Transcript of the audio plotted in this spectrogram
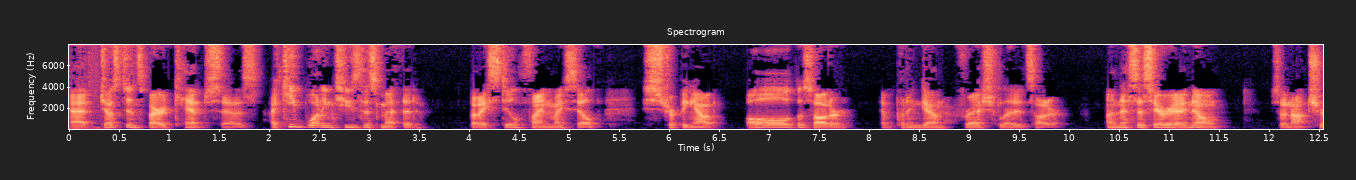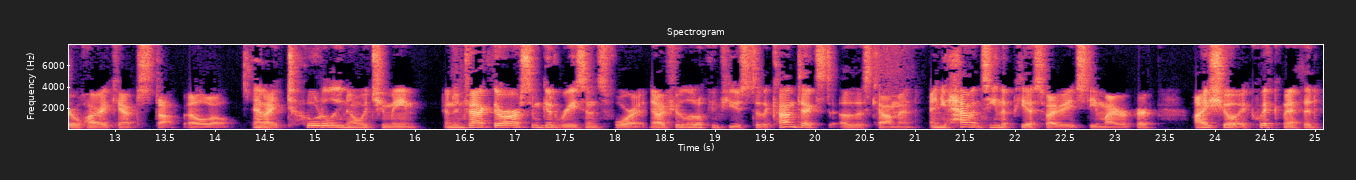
At Just Inspired Kent says, I keep wanting to use this method, but I still find myself stripping out all the solder and putting down fresh leaded solder. Unnecessary, I know, so not sure why I can't stop, lol. And I totally know what you mean. And in fact, there are some good reasons for it. Now, if you're a little confused to the context of this comment, and you haven't seen the PS5 HDMI repair, I show a quick method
